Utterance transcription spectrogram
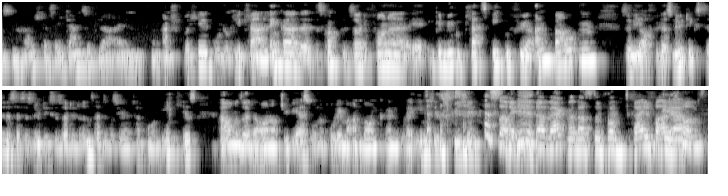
ansonsten habe ich tatsächlich gar nicht so viele Ein Ansprüche. Gut, okay, klar, Lenker, das Cockpit sollte vorne äh, genügend Platz bieten für Anbauten, sowie auch für das Nötigste. Das heißt, das Nötigste sollte drin sein, sowas wie ein Tacho und ähnliches. Aber man sollte auch noch GPS ohne Probleme anbauen können oder ähnliches Spielchen. Sorry, da merkt man, dass du vom Trailfahren Ja. kommst.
